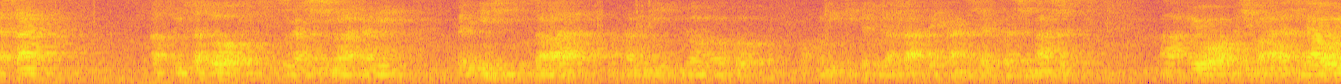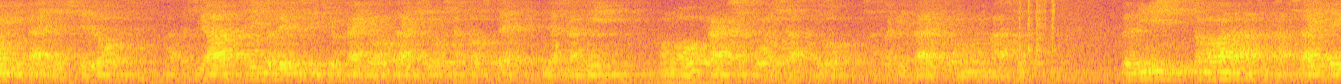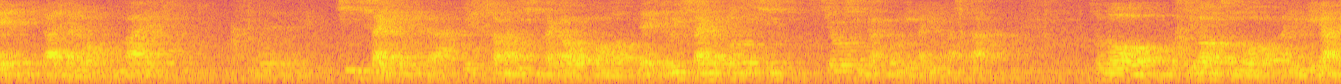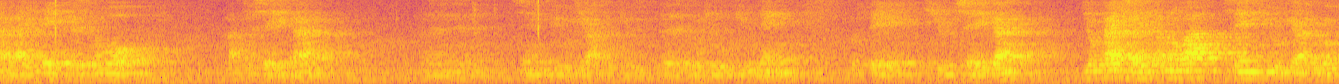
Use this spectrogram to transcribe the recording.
皆さん、暑さと忙しいの中に、神に様のために祈ることここに来てくださって感謝いたします。あ今日私の話が多いみたいですけど、私は水素ベル選挙会の代表者として皆さんにこの感謝と挨拶を捧げたいと思います。ベルニシ様は78歳でイタリアの生まれ小さい時からイエス様に従おうと思って11歳の頃に新小進学校に入りました。そのもちろんその歩みが長いでけれども初生が、えー、1959年そして修正が除外されたのは1959年。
